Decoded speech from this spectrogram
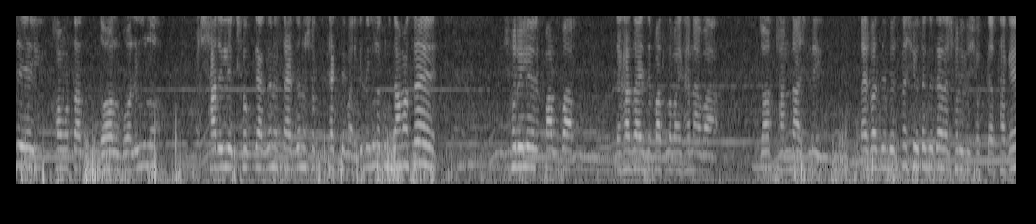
যে এই ক্ষমতা, দল, বল, এগুলো শারীরিক শক্তি, একজনের চারজনের শক্তি থাকতে পারে, কিন্তু এগুলো কোনো দাম আছে? শরীরের পাঁচবার দেখা যায় যে পাতলা পায়খানা বা জ্বর, ঠান্ডা আসলেই চার, পাঁচ দিন বেশি না শুয়ে থাকলে তাদের শরীরে শক্তি আর থাকে।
